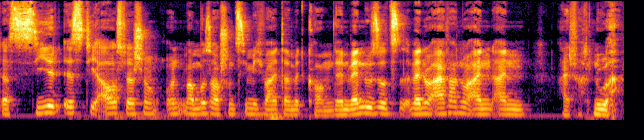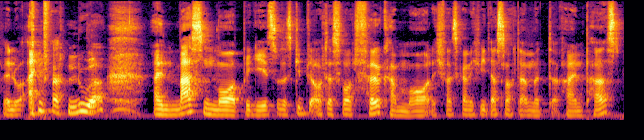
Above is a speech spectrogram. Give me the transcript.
das Ziel ist die Auslöschung und man muss auch schon ziemlich weit damit kommen. Denn wenn du so, wenn du einfach nur einen, einen einfach nur, wenn du einfach nur einen Massenmord begehst, und es gibt ja auch das Wort Völkermord, ich weiß gar nicht, wie das noch damit reinpasst,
